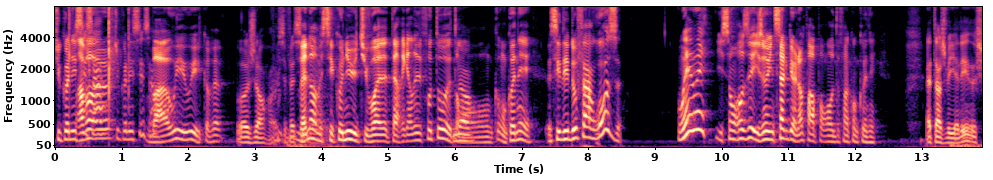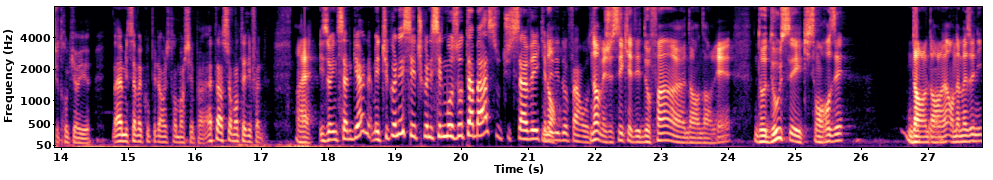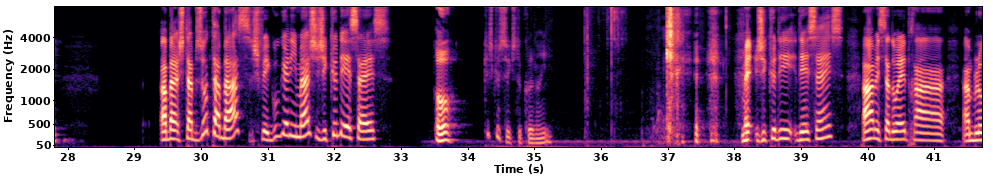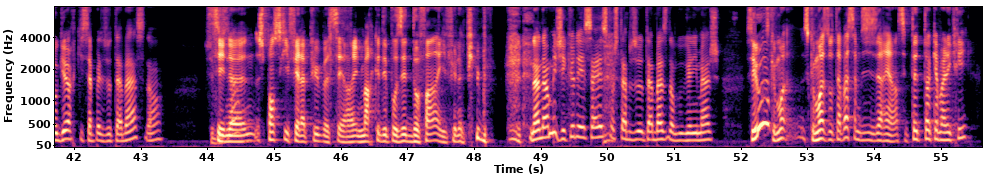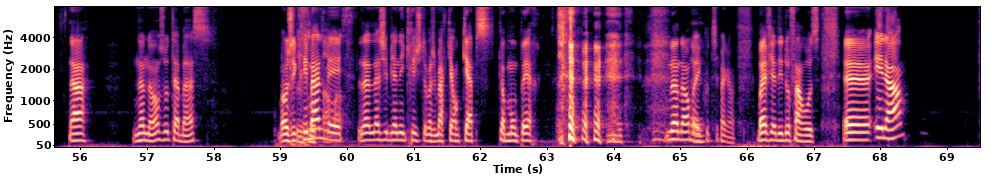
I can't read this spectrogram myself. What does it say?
Tu connaissais Bravo, ça? Euh, Tu connaissais ça? Bah oui, oui, quand même. Oh, genre, euh, c'est facile. Bah non, mais c'est connu. Tu vois, t'as regardé les photos. On, on connaît. C'est des dauphins roses? Ouais, ouais. Ils sont rosés. Ils ont une sale gueule hein, par rapport aux dauphins qu'on connaît. Attends, je vais y aller, je suis trop curieux. Ah, mais ça va couper l'enregistrement, je sais pas. Attends, sur mon téléphone. Ouais. Ils ont une sale gueule Mais tu connaissais, tu connaissais le mot zotabas ou tu savais qu'il y avait Non. des dauphins roses? Non, mais je sais qu'il y a des dauphins euh, dans, dans les d'eau douce et qui sont rosés. Dans, dans, en Amazonie. Ah bah, je tape zotabas, je fais Google Images, j'ai que des SAS. Oh. Qu'est-ce que c'est que cette connerie? Mais j'ai que des, des SAS Ah, mais ça doit être un, un blogueur qui s'appelle Zotabas, non? C'est une, je pense qu'il fait la pub. C'est un- une marque déposée de dauphins et il fait la pub. Non, non, mais j'ai que des SAS quand je tape Zotabas dans Google Images. C'est ouf Parce que moi, parce que moi Zotaba, ça me disait rien. C'est peut-être toi qui as mal écrit? Ah, non, non, Zotabas. Bon, j'écris mal, mais là, là j'ai bien écrit, justement, j'ai marqué en caps, comme mon père. non, non, bah écoute, c'est pas grave. Bref, il y a des dauphins roses. Euh, et là,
